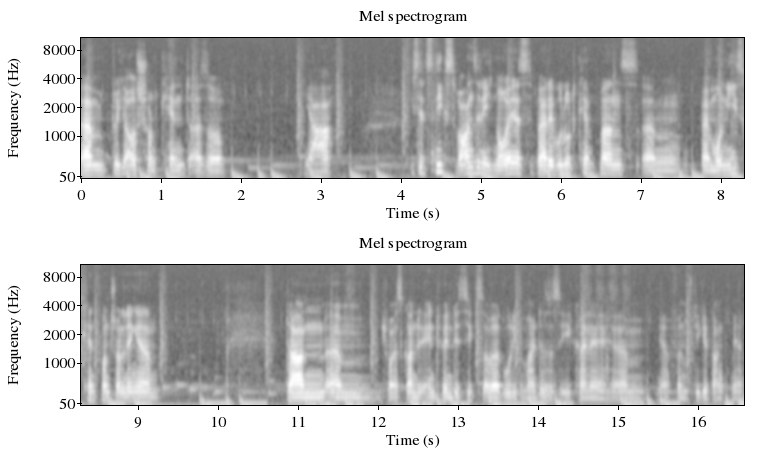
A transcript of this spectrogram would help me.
ähm, durchaus schon kennt. Also ja, ist jetzt nichts wahnsinnig Neues. Bei Revolut kennt man es, ähm, bei Moniz kennt man schon länger. Dann, ähm, ich weiß gar nicht, N26, aber gut, ich meinte, das ist eh keine ähm, ja, vernünftige Bank mehr.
